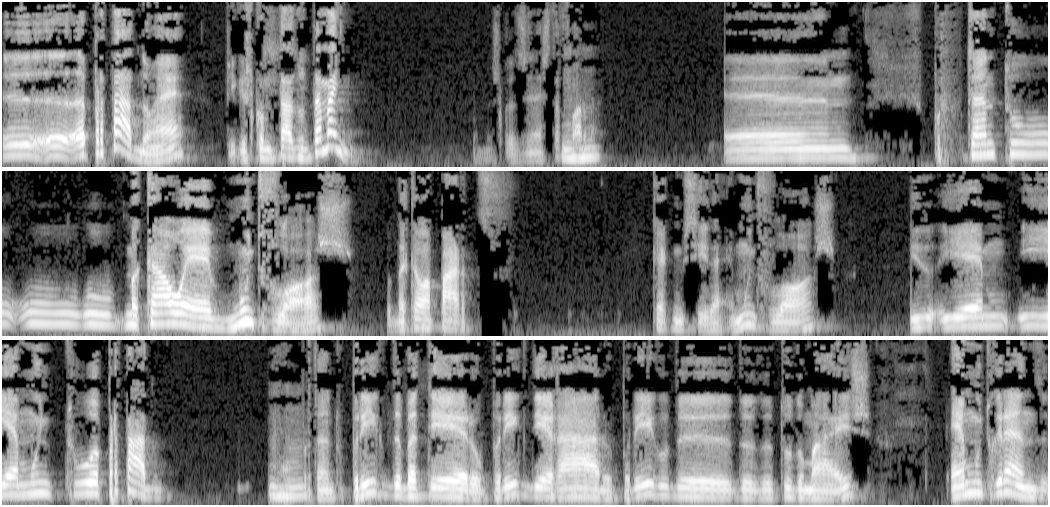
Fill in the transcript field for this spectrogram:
eh, apertado, não é? Ficas com metade do tamanho. As coisas desta Uhum. forma. Ehm, portanto, o, o Macau é muito veloz, naquela parte que é conhecida, é muito veloz e, e é, e é muito apertado. Uhum. Portanto, o perigo de bater, o perigo de errar, o perigo de, de- de tudo mais é muito grande.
